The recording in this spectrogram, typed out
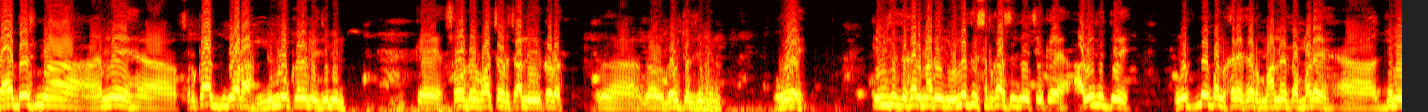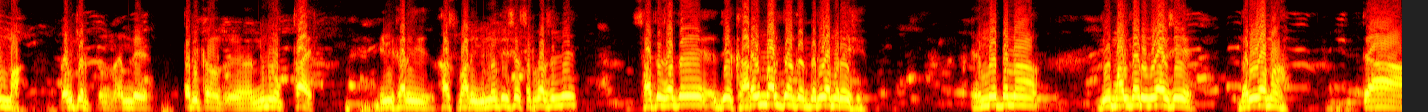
ગાય ભેંસમાં એમને સરકાર દ્વારા નિમણૂક કરેલી જમીન કે સો ઢોર પાછળ ચાલીસ એકડ ગૌચર જમીન હોય એવી જ રીતે ખરેખર મારી વિનંતી સરકાર સુધી છે કે આવી રીતે ઊંટને પણ ખરેખર માન્યતા મળે જમીનમાં ગૌચર એમને તરીકે નિમણૂક થાય. એવી ખારી ખાસ મારી વિનંતી છે સરકાર સુધી સાથે સાથે જે ખારાઈ માલ ત્યાં દરિયામાં રહે છે, એમને પણ જે માલધારી રહ્યા છે દરિયામાં ત્યાં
